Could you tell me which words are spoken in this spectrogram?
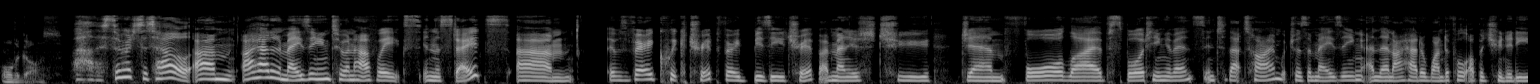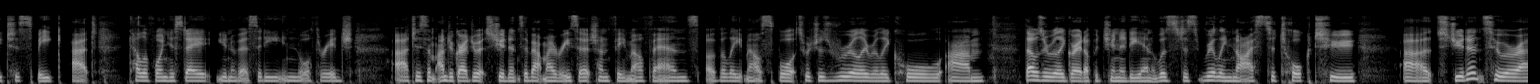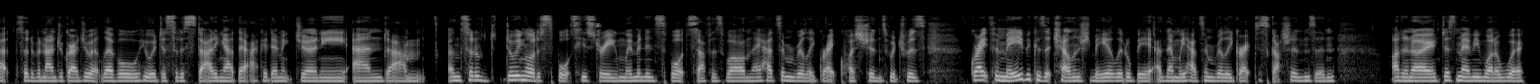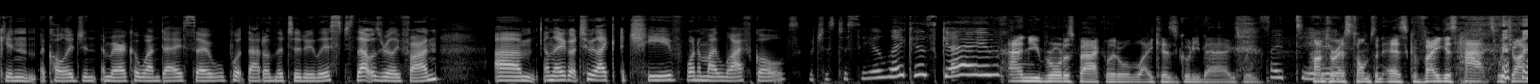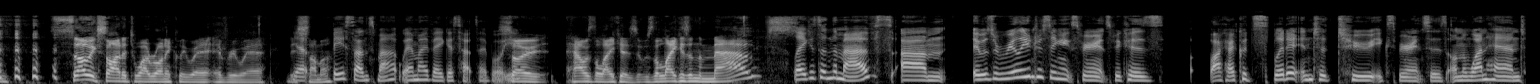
all the goss. Wow, there's so much to tell. Um, I had an amazing two and a half weeks in the States. Um, it was a very quick trip, very busy trip. I managed to jam four live sporting events into that time, which was amazing. And then I had a wonderful opportunity to speak at California State University in Northridge uh, to some undergraduate students about my research on female fans of elite male sports, which was really, really cool. Um, that was a really great opportunity. And it was just really nice to talk to uh, students who are at sort of an undergraduate level who are just sort of starting out their academic journey and um, and sort of doing a lot of sports history and women in sports stuff as well. And they had some really great questions, which was great for me because it challenged me a little bit. And then we had some really great discussions and. I don't know, just made me want to work in a college in America one day. So we'll put that on the to do list. That was really fun. Um, and then I got to like achieve one of my life goals, which is to see a Lakers game. And you brought us back little Lakers goodie bags with. Hunter S. Thompson esque Vegas hats, which I'm so excited to ironically wear everywhere this Yep, summer. Be sun smart. Wear my Vegas hats I bought you. So, how was the Lakers? It was the Lakers and the Mavs. Lakers and the Mavs. Um, it was a really interesting experience because, like, I could split it into two experiences. On the one hand,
